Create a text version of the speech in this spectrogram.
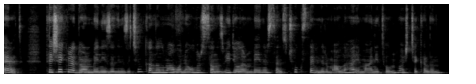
Evet, teşekkür ediyorum beni izlediğiniz için. Kanalıma abone olursanız, videolarımı beğenirseniz çok sevinirim. Allah'a emanet olun. Hoşçakalın.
